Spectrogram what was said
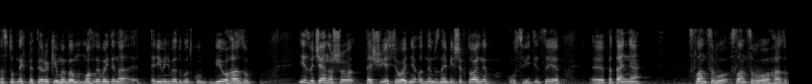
наступних п'яти років ми б могли вийти на рівень видобутку біогазу. І, звичайно, що те, що є сьогодні одним з найбільш актуальних у світі, це є е, питання сланцевого, сланцевого газу.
